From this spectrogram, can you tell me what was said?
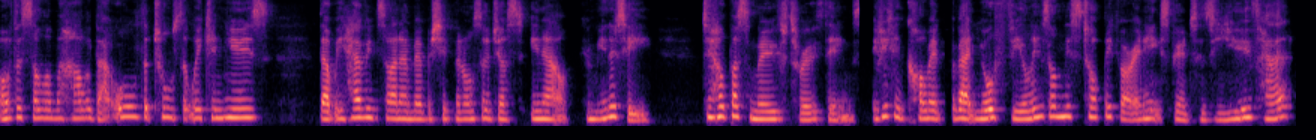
of the Soul Mama Hub about all the tools that we can use that we have inside our membership and also just in our community to help us move through things. If you can comment about your feelings on this topic or any experiences you've had,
